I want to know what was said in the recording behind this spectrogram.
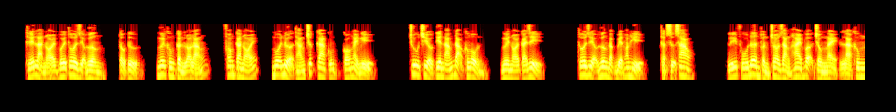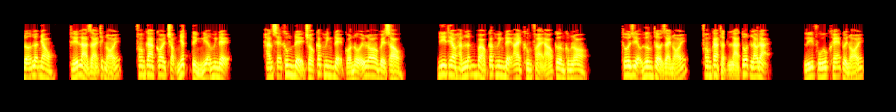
thế là nói với thôi diệu hương, tẩu tử, ngươi không cần lo lắng, phong ca nói mỗi nửa tháng trước ca cũng có ngày nghỉ. Chu triều tiên ám đạo không ổn, ngươi nói cái gì? Thôi diệu hương đặc biệt hoan hỉ, thật sự sao? Lý phú đơn thuần cho rằng hai vợ chồng này là không nỡ lẫn nhau, thế là giải thích nói, phong ca coi trọng nhất tình nghĩa huynh đệ. Hắn sẽ không để cho các huynh đệ có nỗi lo về sau. Đi theo hắn lẫn vào các huynh đệ ai không phải áo cơm không lo. Thôi diệu hương thở dài nói, phong ca thật là tốt lão đại. Lý phú khẽ cười nói,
